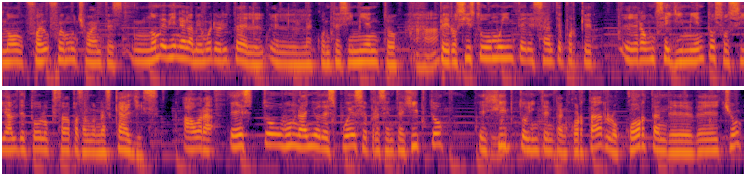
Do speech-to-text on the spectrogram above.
no, fue, fue mucho antes. No me viene a la memoria ahorita el, el acontecimiento, Ajá. pero sí estuvo muy interesante porque era un seguimiento social de todo lo que estaba pasando en las calles. Ahora, esto un año después se presenta a Egipto. Egipto intentan cortarlo, cortan de, de hecho.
